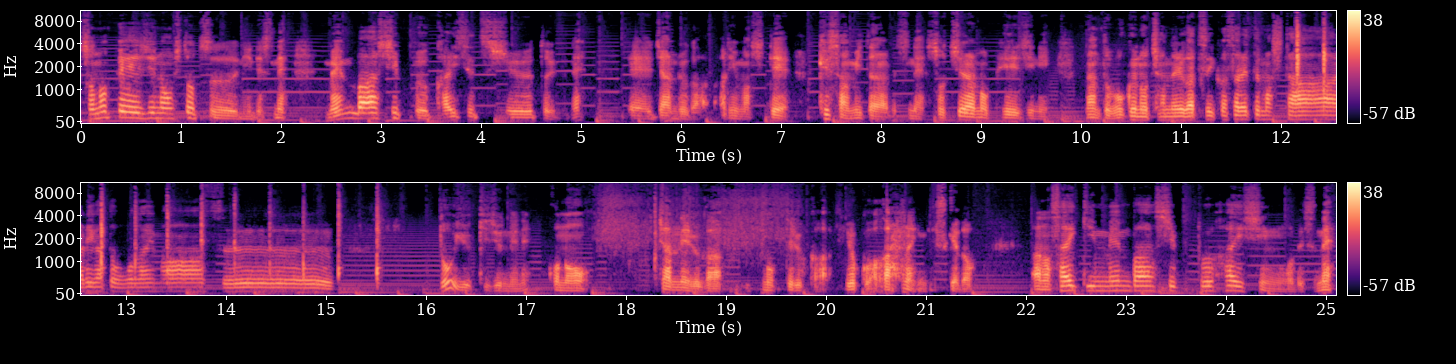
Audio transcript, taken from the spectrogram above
そのページの一つにですね、メンバーシップ解説集というね、えー、ジャンルがありまして、今朝見たらですね、そちらのページになんと僕のチャンネルが追加されてました。ありがとうございます。どういう基準でね、このチャンネルが載ってるかよくわからないんですけど、あの、最近メンバーシップ配信をですね、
